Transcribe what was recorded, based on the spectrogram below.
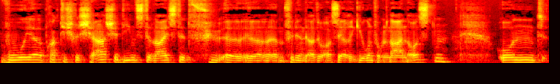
wo er praktisch Recherchedienste leistet für, äh, äh für den, also aus der Region vom Nahen Osten. Und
